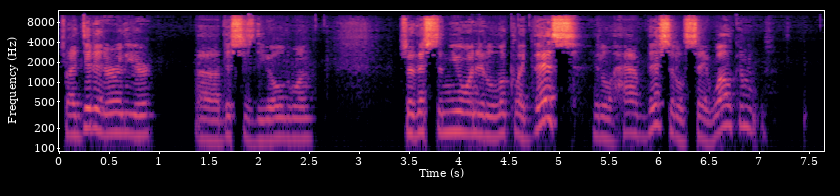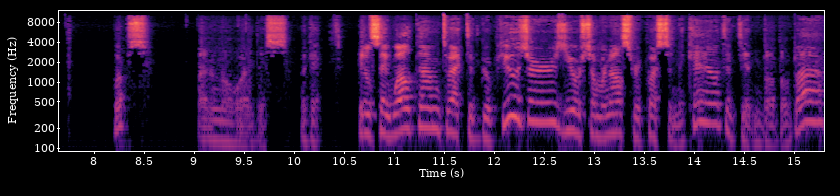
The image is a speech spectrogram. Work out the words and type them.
So I did it earlier uh, this is the old one. So this is the new one. It'll look like this. It'll have this. It'll say welcome. Whoops. I don't know why this. Okay. It'll say welcome to active group users. You or someone else requested an account. It didn't blah blah blah.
